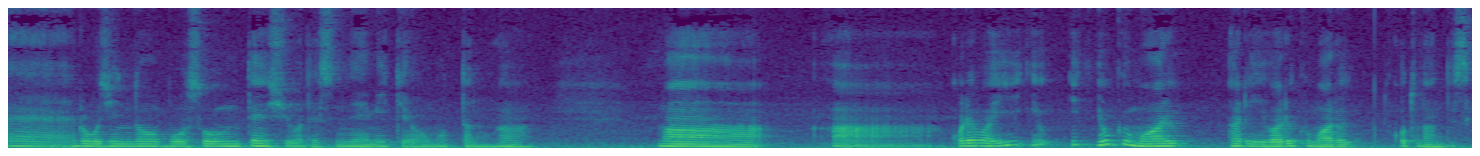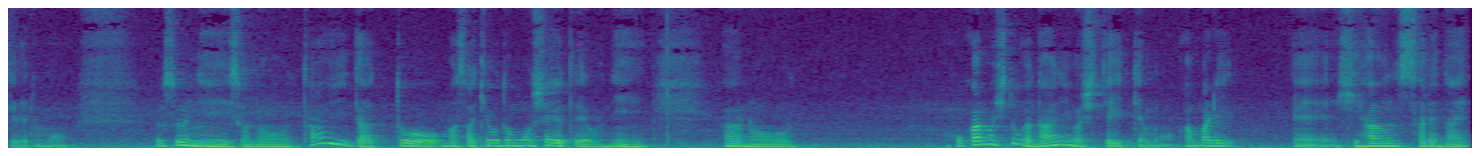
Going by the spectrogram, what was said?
えー、老人の暴走運転手をですね見て思ったのがまああこれはいよくもあるあり悪くもあることなんですけれども要するにそのタイだと、まあ、先ほど申し上げたようにあの他の人が何をしていてもあんまり、えー、批判されない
